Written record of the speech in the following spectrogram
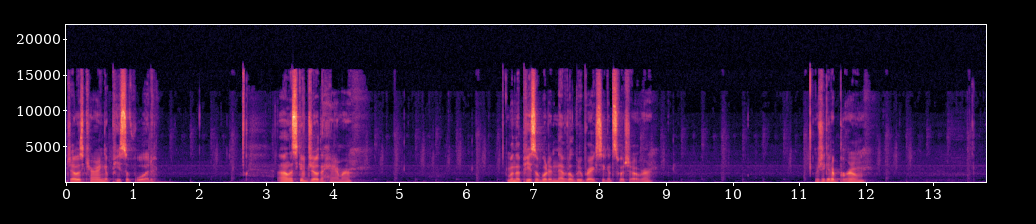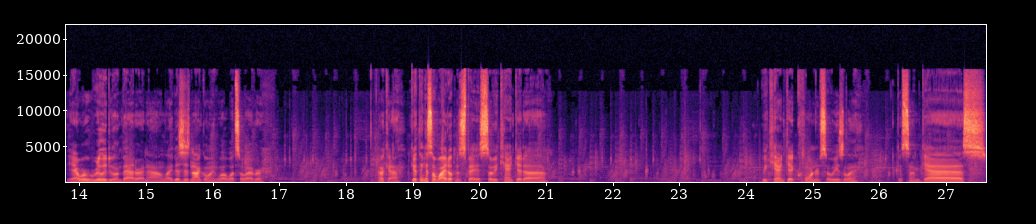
Joe is carrying a piece of wood. Uh, let's give Joe the hammer. When the piece of wood inevitably breaks, he can switch over. We should get a broom. Yeah, we're really doing bad right now. Like, this is not going well whatsoever. Okay. Good thing it's a wide open space, so we can't get, uh... We can't get cornered so easily. Get some gas.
